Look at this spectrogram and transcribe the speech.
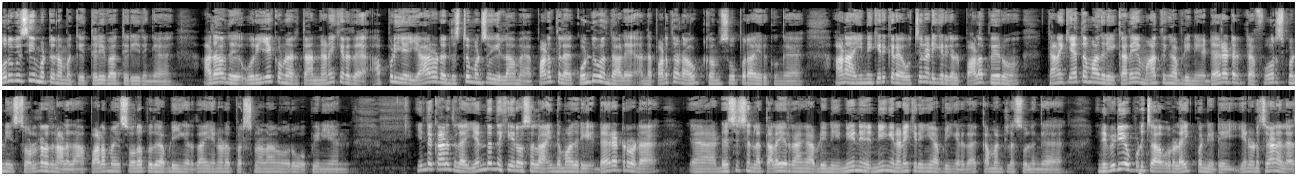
ஒரு விஷயம் மட்டும் நமக்கு தெளிவாக தெரியுதுங்க. அதாவது ஒரு இயக்குனர் தான் நினைக்கிறத அப்படியே யாரோட டிஸ்டர்பன்ஸும் இல்லாமல் படத்தில் கொண்டு வந்தாலே அந்த படத்தோட அவுட்கம் சூப்பராக இருக்குங்க. ஆனால் இன்னைக்கு இருக்கிற உச்ச நடிகர்கள் பல பேரும் தனக்கு ஏற்ற மாதிரி கதையை மாற்றுங்க அப்படின்னு டைரக்டர்கிட்ட ஃபோர்ஸ் பண்ணி சொல்கிறதுனால தான் படமே சொதப்புது அப்படிங்கிறது தான் என்னோட பர்சனலான ஒரு ஒப்பீனியன் இந்த காலத்தில் எந்தெந்த ஹீரோஸ் எல்லாம் இந்த மாதிரி டைரக்டரோட டெசிஷனில் தலையிடுறாங்க அப்படின்னு நீ நீங்கள் நினைக்கிறீங்க அப்படிங்கிறத கமெண்ட்டில் சொல்லுங்கள் இந்த வீடியோ பிடிச்சா ஒரு லைக் பண்ணிவிட்டு என்னோட சேனலை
